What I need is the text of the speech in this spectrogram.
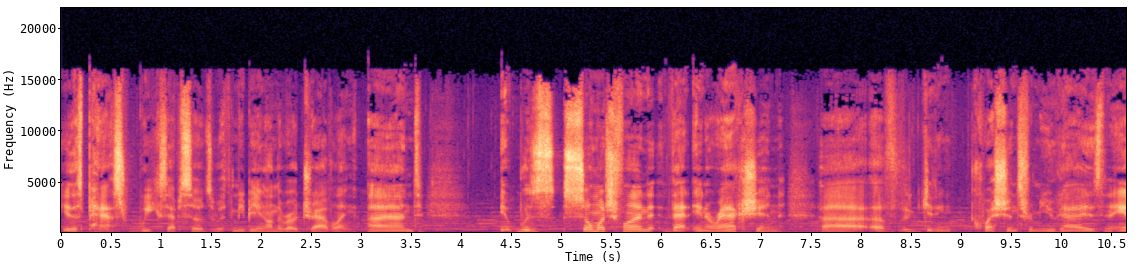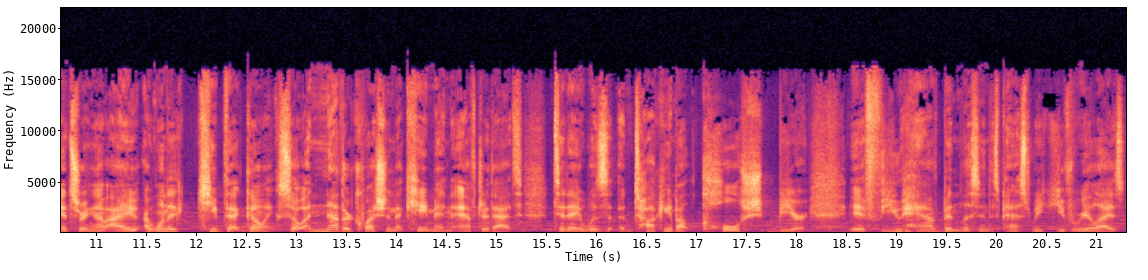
you know, this past week's episodes with me being on the road traveling. And it was so much fun that interaction uh, of getting questions from you guys and answering them. I, I want to keep that going. So, another question that came in after that today was uh, talking about Kolsch beer. If you have been listening this past week, you've realized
